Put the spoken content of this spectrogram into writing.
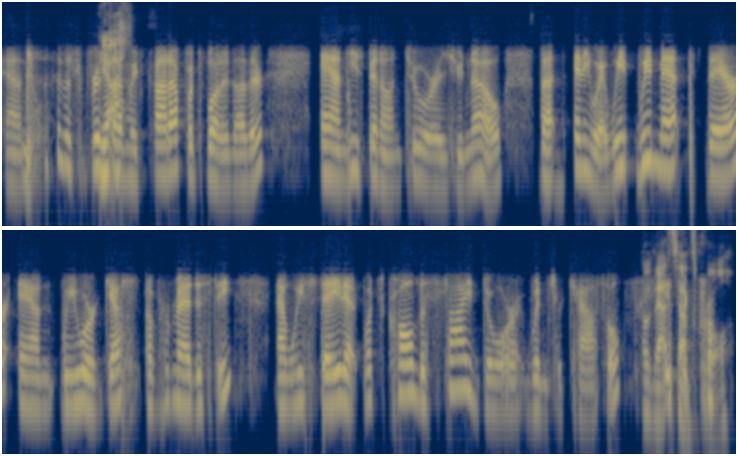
and this is the first Yeah. time we've caught up with one another. And he's been on tour, as you know. But anyway, we we met there, and we were guests of Her Majesty, and we stayed at what's called the side door at Windsor Castle. Oh, that It's sounds cro- cool.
